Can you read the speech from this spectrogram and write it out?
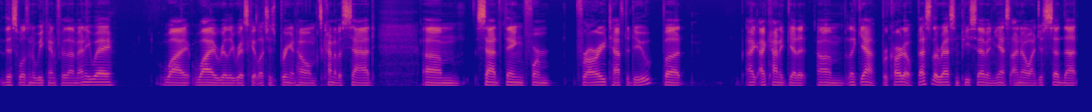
this wasn't a weekend for them anyway. why why really risk it? Let's just bring it home. It's kind of a sad um, sad thing for Ferrari to have to do, but I, I kind of get it. Um, like yeah, Ricciardo, best of the rest in P7. Yes, I know. I just said that.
